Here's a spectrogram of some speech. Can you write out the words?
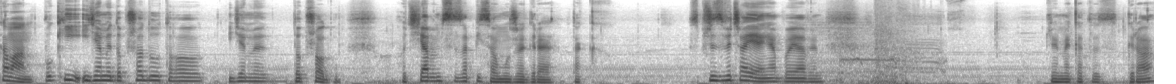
Come on. Póki idziemy do przodu, to idziemy do przodu. Choć ja bym sobie zapisał może grę, tak z przyzwyczajenia, bo ja wiem... Wiem jaka to jest gra.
